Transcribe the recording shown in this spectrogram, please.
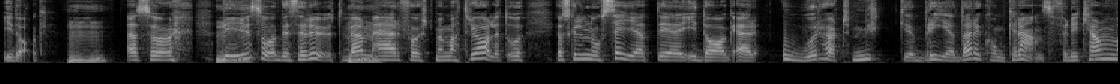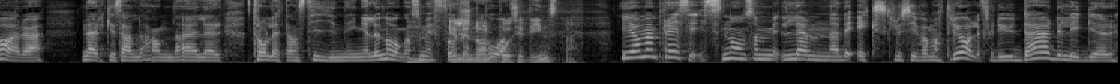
idag. Mm. Alltså, det är ju så det ser ut. Vem är först med materialet? Och jag skulle nog säga att det idag är oerhört mycket bredare konkurrens. För det kan vara Närkes Allehanda eller Trollhättans Tidning eller någon som är först Eller någon på... på sitt Insta. Ja, men precis. Någon som lämnar det exklusiva materialet, för det är ju där det ligger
